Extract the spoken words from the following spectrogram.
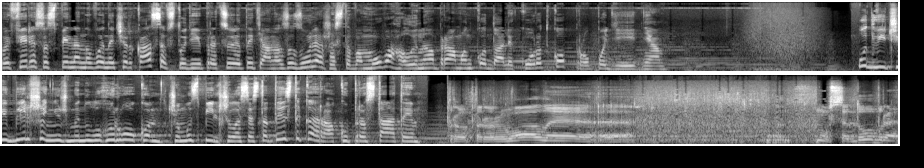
в ефірі Суспільне новини Черкаси. В студії працює Тетяна Зозуля, жестова мова Галина Абраменко. Далі коротко про події дня. Удвічі більше ніж минулого року. Чому збільшилася статистика раку простати? прооперували, е, ну, все добре.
